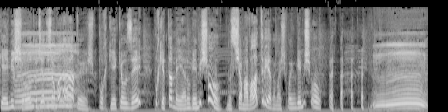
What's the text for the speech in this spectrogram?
game show do Dia dos ah. Namorados. Por que, que eu usei? Porque também era um game show. Não se chamava Latrina, mas foi um game show. hum.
